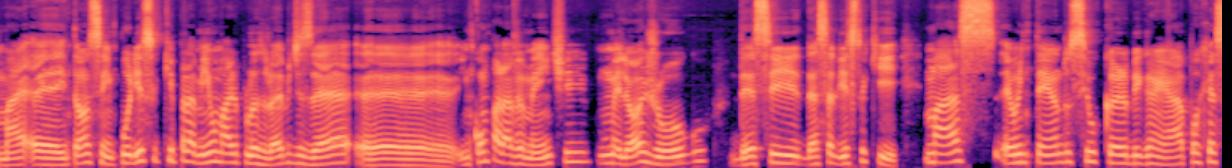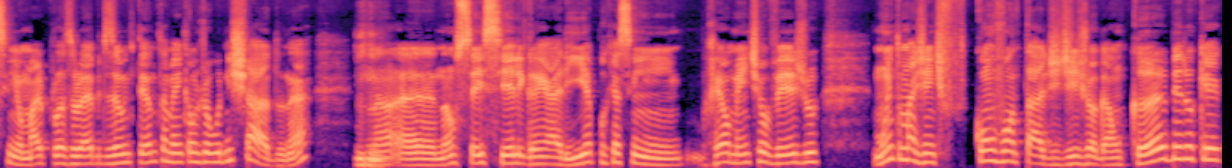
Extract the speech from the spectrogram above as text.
Mas, é, então, assim, por isso que para mim o Mario Plus Rabbids é, é incomparavelmente o melhor jogo desse, dessa lista aqui. Mas eu entendo se o Kirby ganhar, porque assim, o Mario Plus Rabbids eu entendo também que é um jogo nichado, né? Uhum. Não, é, não sei se ele ganharia, porque assim, realmente eu vejo muito mais gente com vontade de jogar um Kirby do que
